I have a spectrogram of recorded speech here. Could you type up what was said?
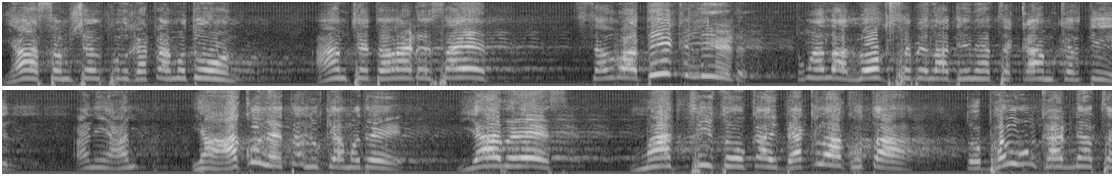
ह्या शमशेरपूर गटामधून आमचे दराडे साहेब सर्वाधिक लीड तुम्हाला लोकसभेला देण्याचं काम करतील. आणि आम या अकोले तालुक्यामध्ये यावेळेस मागची जो काही बॅकलॉग होता तो भरून काढण्याचं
